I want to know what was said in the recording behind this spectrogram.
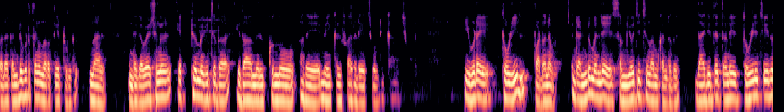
പല കണ്ടുപിടുത്തങ്ങൾ നടത്തിയിട്ടുണ്ട്. എന്നാൽ എന്റെ ഗവേഷണങ്ങൾ ഏറ്റവും മികച്ചത് ഇതാ നിൽക്കുന്നു അതേ മൈക്കൽ ഫാരഡെ ചൂണ്ടിക്കാണിച്ചു. ഇവിടെ തൊഴിൽ പഠനം രണ്ടുമല്ലേ സംയോജിച്ച് നാം കണ്ടത്? ദാരിദ്ര്യത്തിനിടയിൽ തൊഴിൽ ചെയ്ത്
